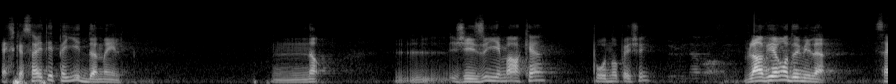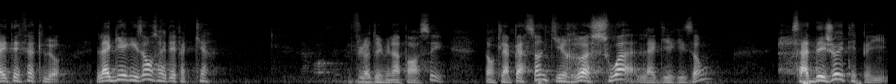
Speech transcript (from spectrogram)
Est-ce que ça a été payé demain? Non. Jésus est mort quand? Pour nos péchés? L'environ 2000 ans. Ça a été fait là. La guérison, ça a été fait quand? Le 2000 ans passé. Donc, la personne qui reçoit la guérison, ça a déjà été payé.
